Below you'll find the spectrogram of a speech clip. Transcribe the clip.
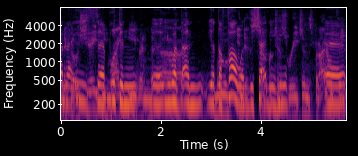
الرئيس بوتين آه، يود uh, أن يتفاوض بشأنه آه،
